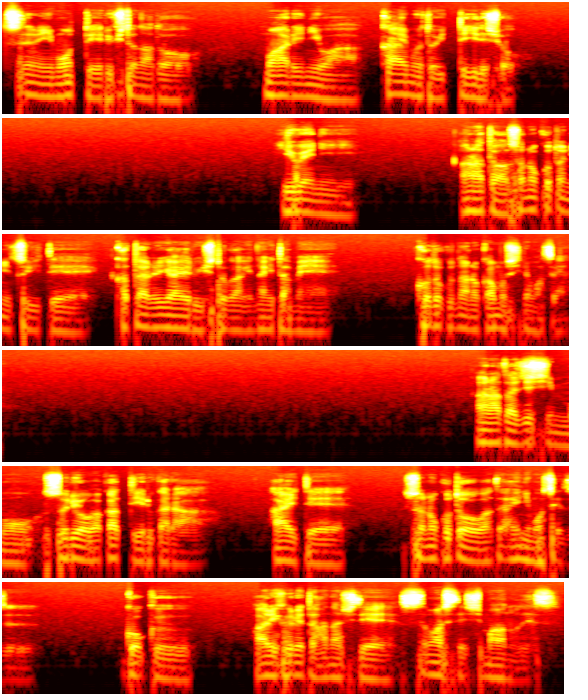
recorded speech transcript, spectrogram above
常に持っている人など、周りには皆無と言っていいでしょう。故に、あなたはそのことについて語り合える人がいないため、孤独なのかもしれません。あなた自身もそれを分かっているから、あえてそのことを話題にもせず、ごくありふれた話で済ませてしまうのです。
